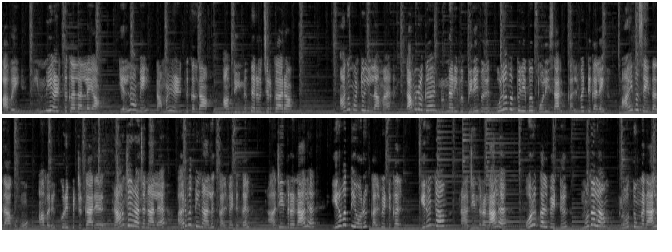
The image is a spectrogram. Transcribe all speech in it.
அவை இந்தி எழுத்துக்கள் அல்லையா? எல்லாமே தமிழ் எழுத்துக்கள் தான் அப்படின்னு தெரிவிச்சிருக்காரா அது மட்டும் இல்லாம தமிழக நுண்ணறிவு பிரிவு உளவு பிரிவு போலீசார் கல்வெட்டுகளை ஆய்வு செய்ததாகவும் அவரு குறிப்பிட்டிருக்காரு. ராஜராஜனால அறுபத்தி நாலு கல்வெட்டுகள் ராஜேந்திரனால இருபத்தி ஒரு கல்வெட்டுகள். இரண்டாம் ராஜேந்திரனால ஒரு கல்வெட்டு முதலாம் குலோத்துங்கனால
